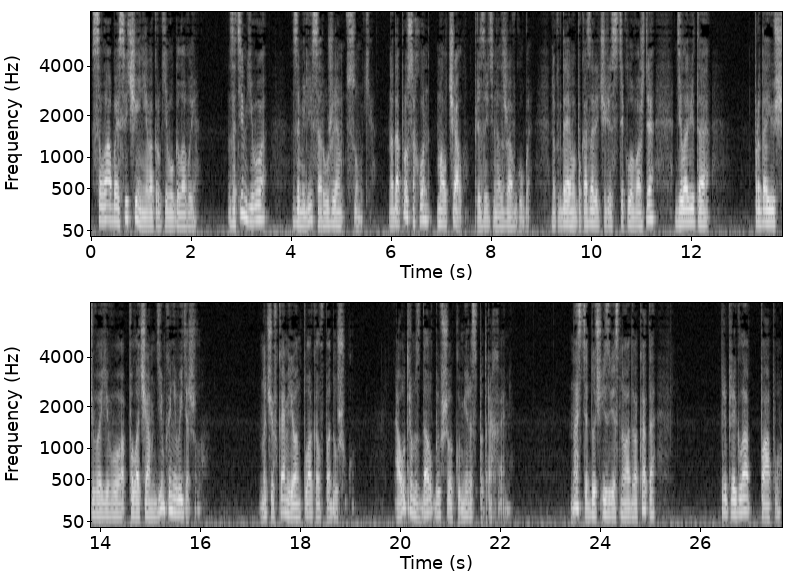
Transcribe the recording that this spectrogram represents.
слабое свечение вокруг его головы. Затем его замели с оружием в сумке. На допросах он молчал, презрительно сжав губы. Но когда ему показали через стекло вождя, деловито продающего его палачам, Димка не выдержал. Ночью в камере он плакал в подушку а утром сдал бывшего кумира с потрохами. Настя, дочь известного адвоката, припрягла папу,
